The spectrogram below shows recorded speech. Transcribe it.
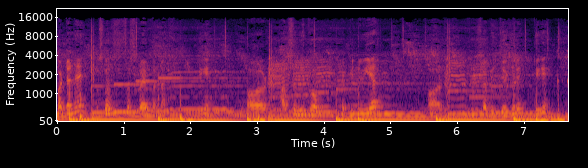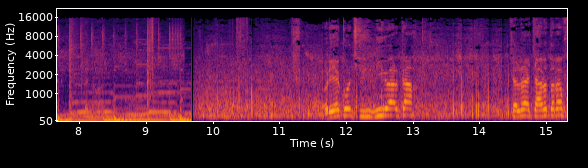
बटन है उसको सब्सक्राइब करना ठीक है? और आप सभी को हैप्पी न्यू ईयर और सब इंजॉय करें ठीक है? धन्यवाद। और ये कुछ न्यू ईयर का चल रहा है चारों तरफ़।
